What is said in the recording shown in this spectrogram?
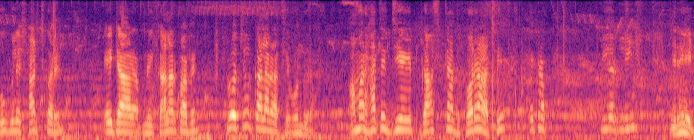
গুগলে সার্চ করেন এইটার আপনি কালার পাবেন। প্রচুর কালার আছে বন্ধুরা। আমার হাতে যে গাছটা ধরা আছে, এটা পিওরলি রেড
